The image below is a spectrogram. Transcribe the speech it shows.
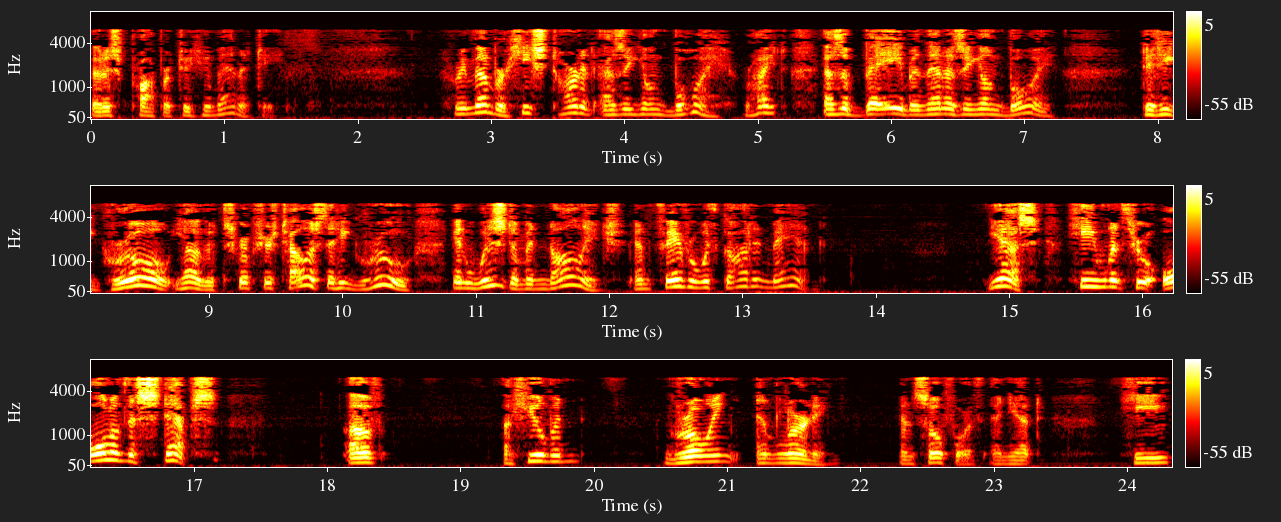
that is proper to humanity. Remember, he started as a young boy, right? As a babe and then as a young boy. Did he grow? Yeah, the scriptures tell us that he grew in wisdom and knowledge and favor with God and man. Yes, he went through all of the steps of a human growing and learning and so forth, and yet he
